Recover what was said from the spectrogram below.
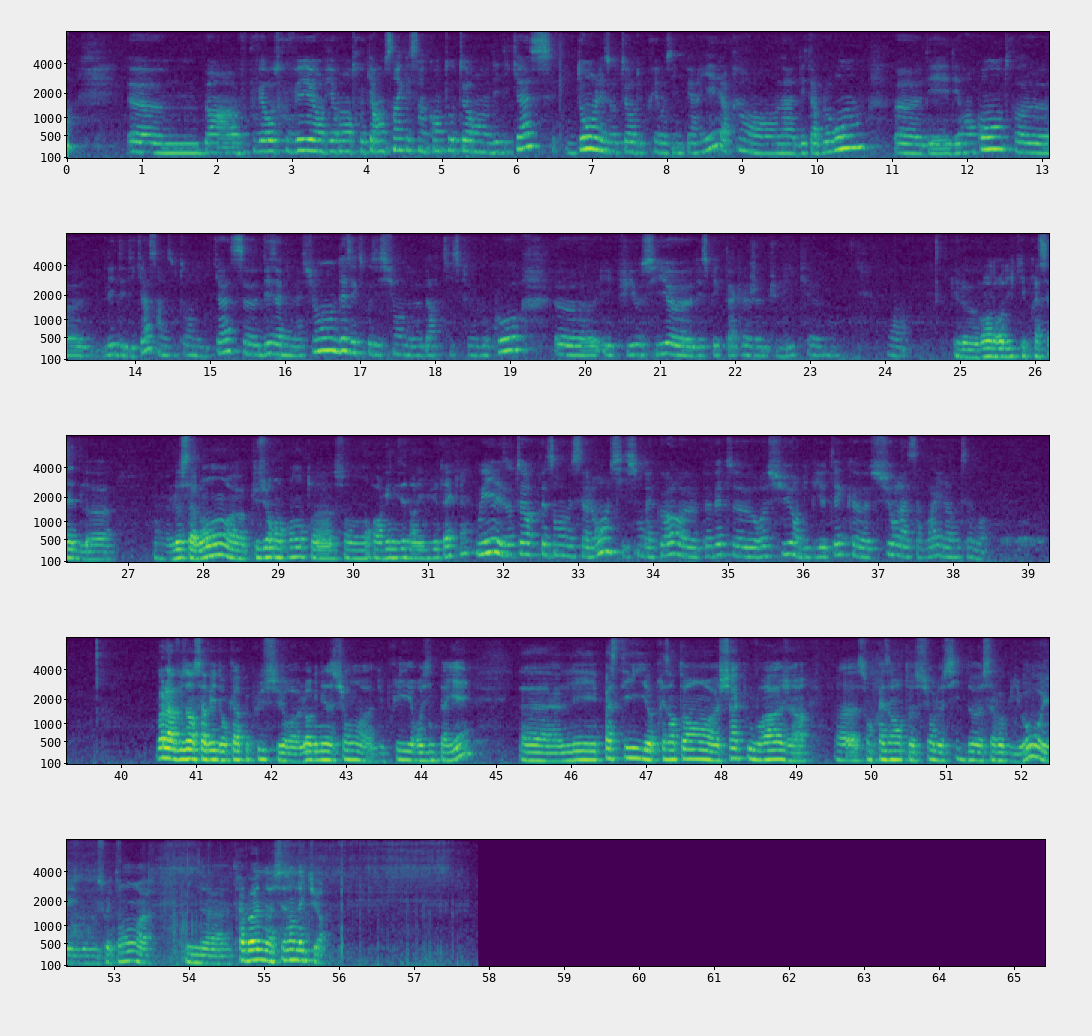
Euh, ben, vous pouvez retrouver environ entre 45 et 50 auteurs en dédicace, dont les auteurs du prix Rosine Perrier. Après, on a des tables rondes, euh, des, rencontres, euh, les dédicaces, hein, les auteurs en dédicace, des animations, des expositions d'artistes locaux, et puis aussi des spectacles à jeune public. Et le vendredi qui précède le, le salon, euh, plusieurs rencontres euh, sont organisées dans les bibliothèques Oui, les auteurs présents au salon, s'ils sont d'accord, euh, peuvent être reçus en bibliothèque sur la Savoie et la Haute-Savoie. Voilà, vous en savez donc un peu plus sur l'organisation du prix Rosine Paillet. les pastilles présentant chaque ouvrage sont présentes sur le site de Savoie Bio et nous vous souhaitons une très bonne saison de lecture.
